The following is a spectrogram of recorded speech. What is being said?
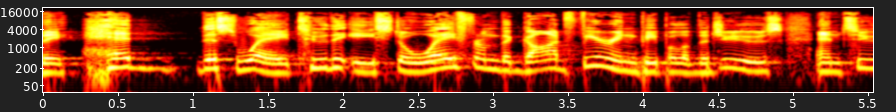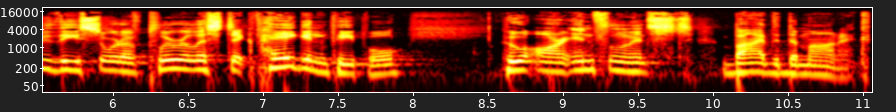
they head this way to the east, away from the God fearing people of the Jews and to these sort of pluralistic pagan people who are influenced by the demonic.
